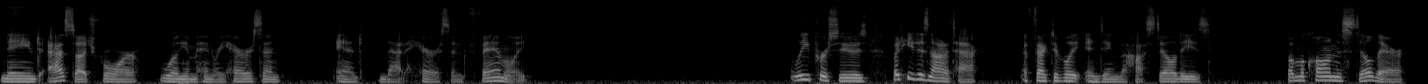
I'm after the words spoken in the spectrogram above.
named as such for William Henry Harrison and that Harrison family. Lee pursues, but he does not attack effectively ending the hostilities. But McClellan is still there,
